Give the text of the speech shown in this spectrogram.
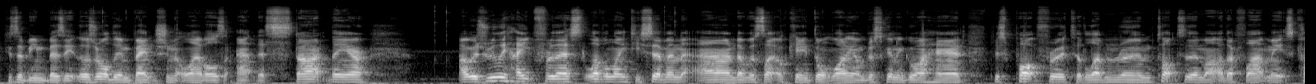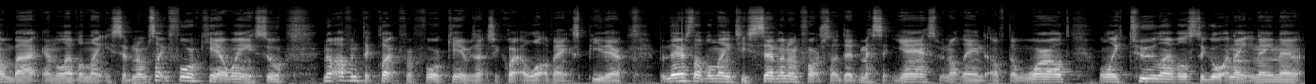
because I've been busy. Those are all the invention levels at the start there. I was really hyped for this, level 97, and I was like, okay, don't worry, I'm just going to go ahead, just pop through to the living room, talk to them my other flatmates, come back, and level 97. I was like 4k away, so not having to click for 4k was actually quite a lot of XP there. But there's level 97, unfortunately I did miss it, yes, but not the end of the world. Only two levels to go to 99 now.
